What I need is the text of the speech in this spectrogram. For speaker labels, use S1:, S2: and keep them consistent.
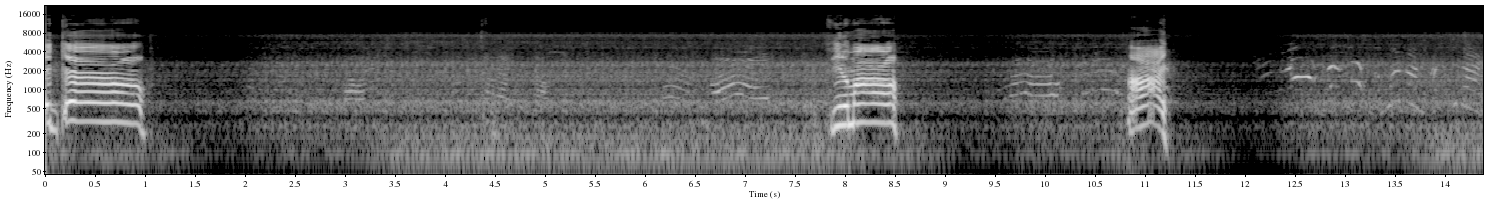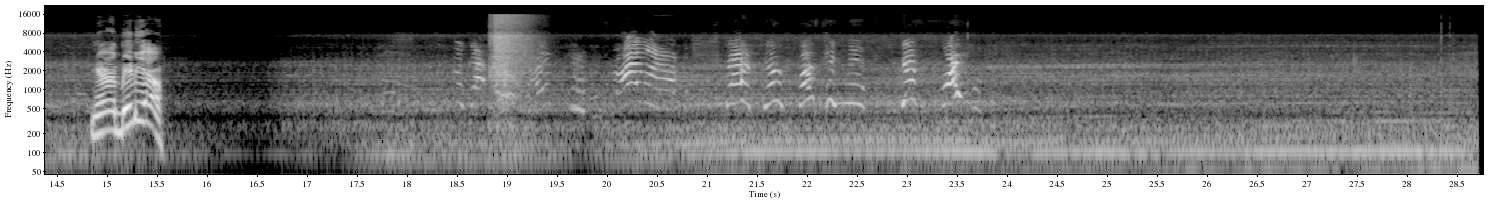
S1: Good girl. See you tomorrow. Hi. You're on video.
